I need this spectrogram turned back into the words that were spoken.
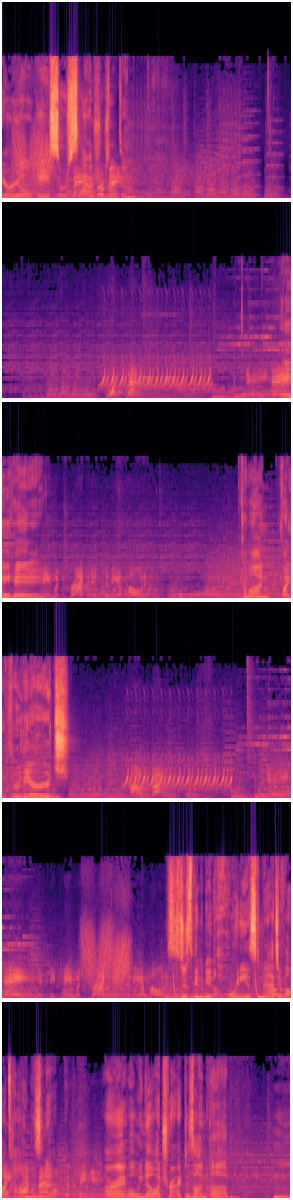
aerial ace or slash or something. Hey, hey. Hey, hey. Attracted to the opponent. Come on, fight through the urge. How's that? Hey, hey. It became attracted to the opponent. This is just gonna be the horniest match of all time, isn't it? Continues. Alright, well, we know Attract is on up. Hmm.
